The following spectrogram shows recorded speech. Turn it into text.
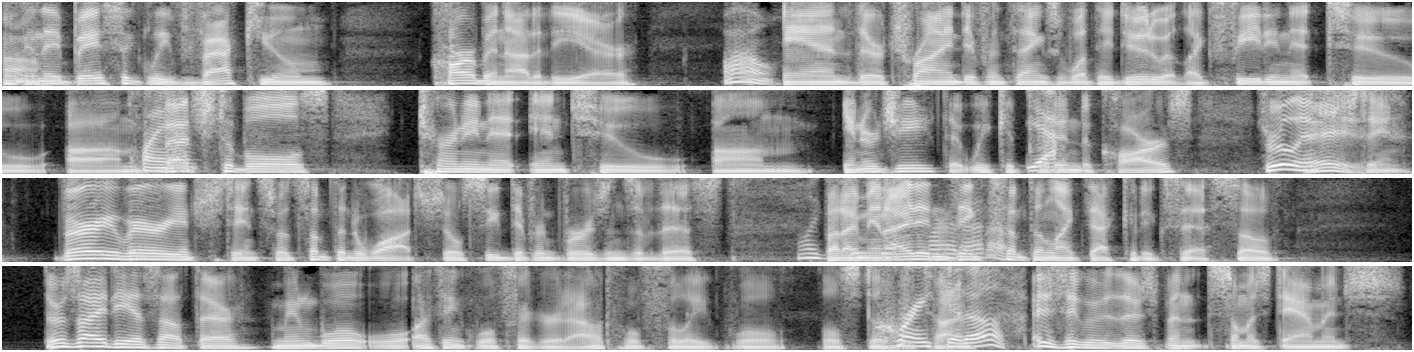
I mean, they basically vacuum carbon out of the air, Wow. and they're trying different things of what they do to it, like feeding it to um, vegetables, turning it into um, energy that we could put Yeah. into cars. It's really Jeez. interesting. Very, very interesting. So it's something to watch. You'll see different versions of this. Like, but I mean, I didn't think something like that could exist. So there's ideas out there. I mean, we'll, we'll I think we'll figure it out. Hopefully, we'll we'll still be Crank it up. I just think there's been so much damage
